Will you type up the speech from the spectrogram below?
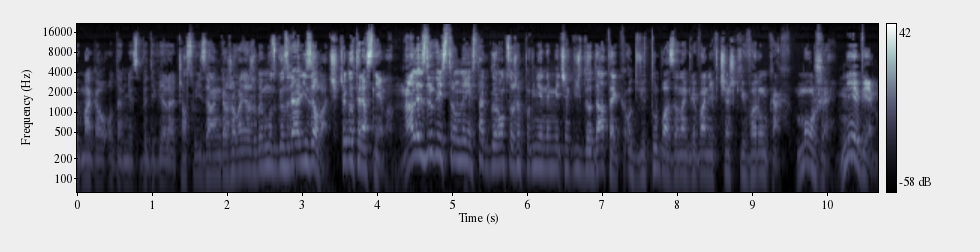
wymagał ode mnie zbyt wiele czasu i zaangażowania, żeby móc go zrealizować. Czego teraz nie mam. No ale z drugiej strony jest tak gorąco, że powinienem mieć jakiś dodatek od YouTube'a za nagrywanie w ciężkich warunkach. Może, nie wiem,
